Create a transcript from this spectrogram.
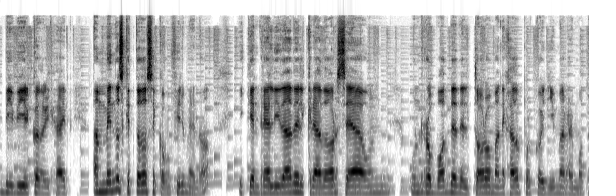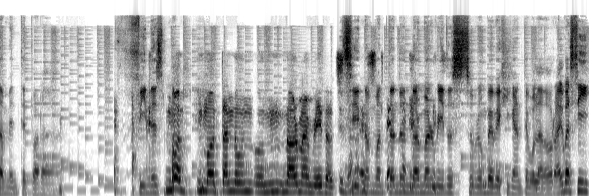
vivir con el hype, a menos que todo se confirme, ¿no? Y que en realidad el creador sea un, robot de Del Toro manejado por Kojima remotamente para fines... montando un, Norman Reedus. Sí, este. montando un Norman Reedus sobre un bebé gigante volador. Algo así,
